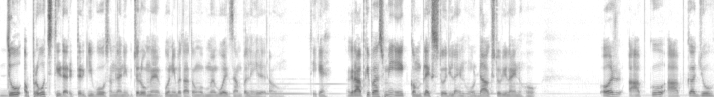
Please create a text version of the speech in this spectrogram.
जो अप्रोच थी डायरेक्टर की वो समझाने चलो मैं वो नहीं बताता हूँ मैं वो एग्ज़ाम्पल नहीं दे रहा हूँ ठीक है? अगर आपके पास में एक कॉम्प्लेक्स स्टोरी लाइन हो डार्क स्टोरी लाइन हो और आपको आपका जो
